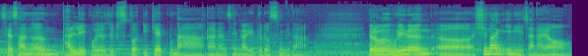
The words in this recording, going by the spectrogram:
세상은 달리 보여질 수도 있겠구나라는 생각이 들었습니다. 여러분, 우리는 어, 신앙인이잖아요.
